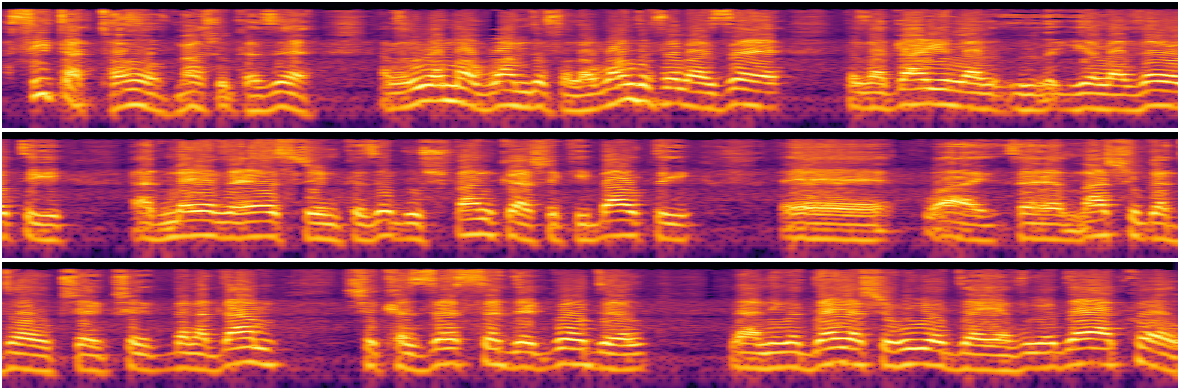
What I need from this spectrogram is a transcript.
עשית טוב, משהו כזה, אבל הוא אמר wonderful, ה wonderful הזה בוודאי ילווה אותי עד 120, כזה גושפנקה שקיבלתי, אה, וואי, זה משהו גדול, כש, כשבן אדם שכזה סדר גודל, ואני יודע שהוא יודע, והוא יודע הכל,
